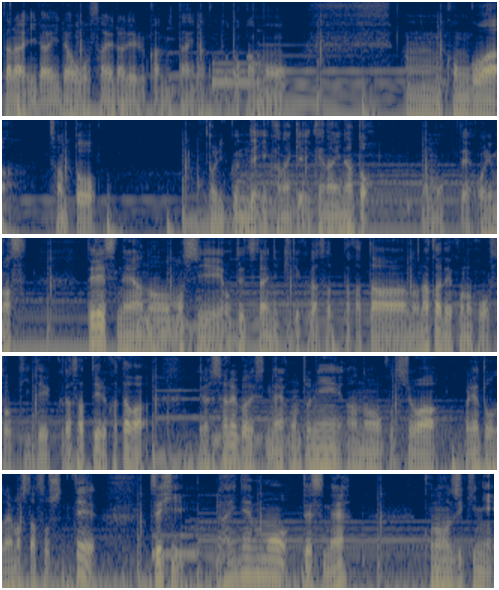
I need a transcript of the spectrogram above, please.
たらイライラを抑えられるかみたいなこととかも、うん、今後はちゃんと取り組んでいかなきゃいけないなと思っております。でですねあのもしお手伝いに来てくださった方の中でこの放送を聞いてくださっている方がいらっしゃればですね本当にあの今年はありがとうございました。そして是非来年もですねこの時期に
